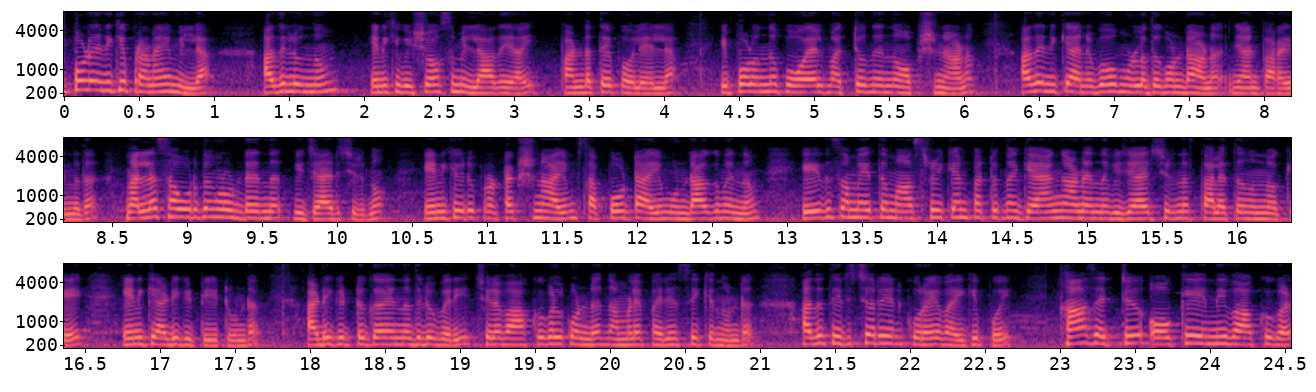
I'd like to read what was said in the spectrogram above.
ഇപ്പോൾ എനിക്ക് പ്രണയമില്ല. അതിലൊന്നും എനിക്ക് വിശ്വാസമില്ലാതെയായി. പണ്ടത്തെ പോലെയല്ല. ഇപ്പോൾ ഒന്ന് പോയാൽ മറ്റൊന്നെന്ന ഓപ്ഷനാണ് അതെനിക്ക് അനുഭവമുള്ളത് കൊണ്ടാണ് ഞാൻ പറയുന്നത്. നല്ല സൗഹൃദങ്ങളുണ്ടെന്ന് വിചാരിച്ചിരുന്നു. എനിക്കൊരു പ്രൊട്ടക്ഷനായും സപ്പോർട്ടായും ഉണ്ടാകുമെന്നും ഏത് സമയത്തും ആശ്രയിക്കാൻ പറ്റുന്ന ഗ്യാങ് ആണെന്ന് വിചാരിച്ചിരുന്ന സ്ഥലത്ത് നിന്നൊക്കെ എനിക്ക് അടി കിട്ടിയിട്ടുണ്ട്. അടി കിട്ടുക എന്നതിലുപരി ചില വാക്കുകൾ കൊണ്ട് നമ്മളെ പരിഹസിക്കുന്നുണ്ട്. അത് തിരിച്ചറിയാൻ കുറെ വൈകിപ്പോയി. ആ സെറ്റ് ഓക്കെ എന്നീ വാക്കുകൾ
